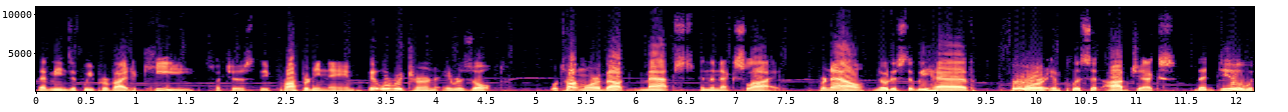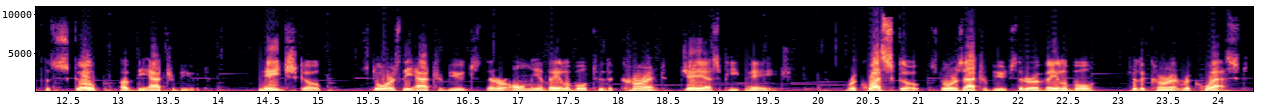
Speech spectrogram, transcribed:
That means if we provide a key, such as the property name, it will return a result. We'll talk more about maps in the next slide. For now, notice that we have four implicit objects that deal with the scope of the attribute. Page scope stores the attributes that are only available to the current JSP page. Request scope stores attributes that are available to the current request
